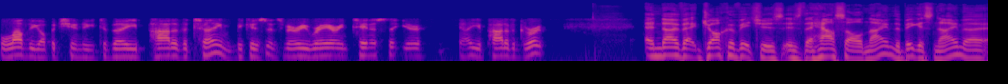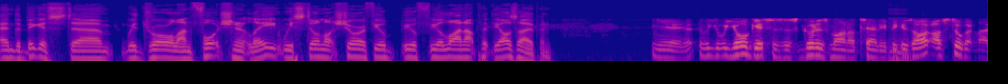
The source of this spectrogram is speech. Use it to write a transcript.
love the opportunity to be part of the team because it's very rare in tennis that you're you know you're part of a group. And Novak Djokovic is, is the household name, the biggest name, uh, and the biggest um, withdrawal. Unfortunately, we're still not sure if he'll, if he'll line up at the Oz Open. Yeah, your guess is as good as mine, I'll tell you, because I, I've still got no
